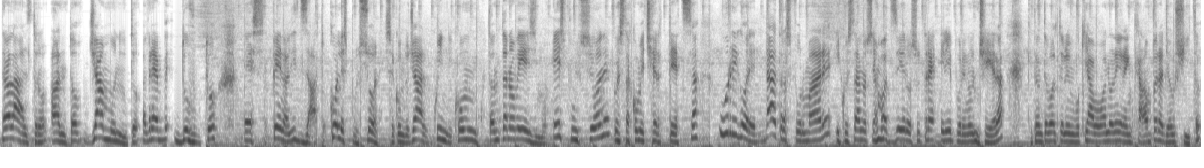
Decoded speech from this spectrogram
Tra l'altro, Antov, già ammonito, avrebbe dovuto essere penalizzato con l'espulsione, secondo giallo. Quindi, comunque, 89esimo, espulsione, questa come certezza, un rigore da trasformare. E quest'anno siamo a 0 su 3 e l'Epore non c'era, che tante volte lo invochiamo, ma non era in campo, era già uscito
